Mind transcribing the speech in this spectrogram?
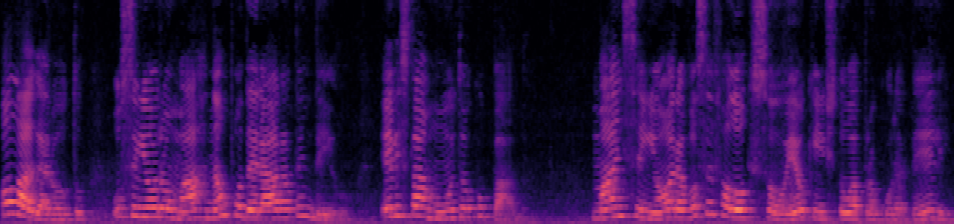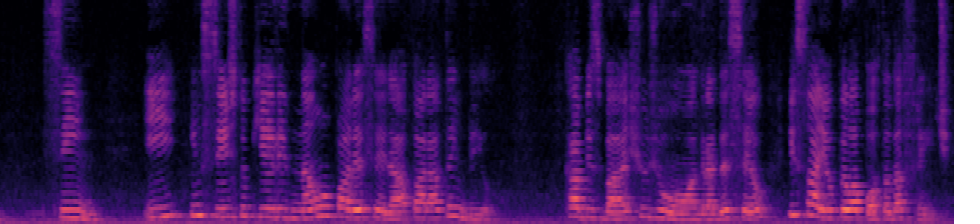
Olá, garoto. O senhor Omar não poderá atendê-lo. Ele está muito ocupado. Mas, senhora, você falou que sou eu quem estou à procura dele? Sim, e insisto que ele não aparecerá para atendê-lo. Cabisbaixo, João agradeceu e saiu pela porta da frente.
